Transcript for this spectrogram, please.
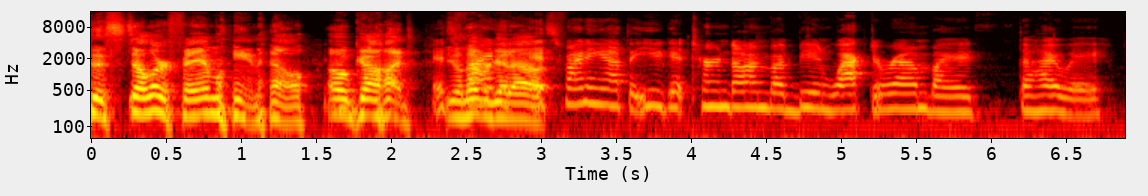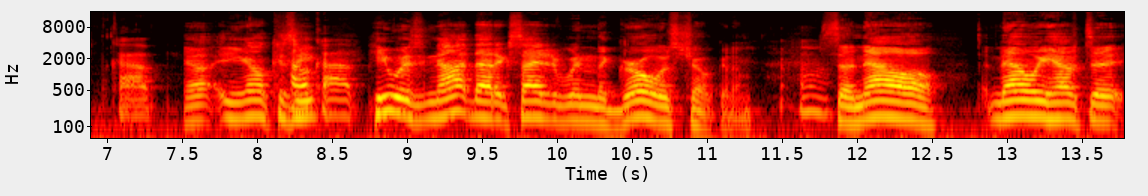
The Stiller family in hell. Oh God, It's you'll never get out. It's finding out that you get turned on by being whacked around by the highway cop. Yeah, you know, because he, he was not that excited when the girl was choking him. Oh. So now now we have to.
